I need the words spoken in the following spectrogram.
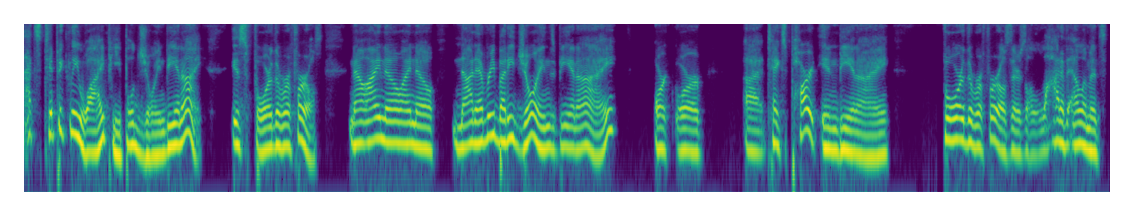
That's typically why people join BNI is for the referrals. Now I know, I know not everybody joins BNI or, or, uh, takes part in BNI for the referrals. There's a lot of elements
